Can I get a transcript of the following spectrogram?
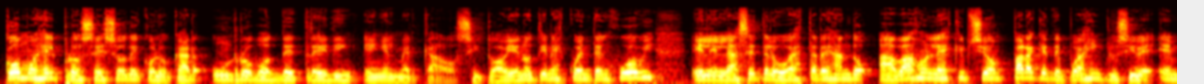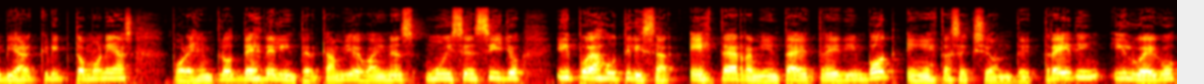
cómo es el proceso de colocar un robot de trading en el mercado. Si todavía no tienes cuenta en Huobi, el enlace te lo voy a estar dejando abajo en la descripción para que te puedas inclusive enviar criptomonedas, por ejemplo, desde el intercambio de Binance muy sencillo y puedas utilizar esta herramienta de Trading Bot en esta sección de Trading y luego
